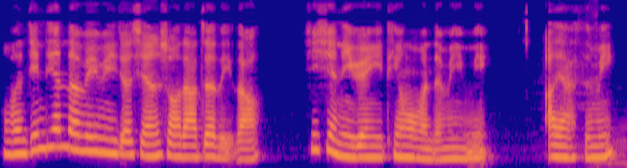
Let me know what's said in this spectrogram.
我们今天的秘密就先说到这里了，谢谢你愿意听我们的秘密，奥亚斯密。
